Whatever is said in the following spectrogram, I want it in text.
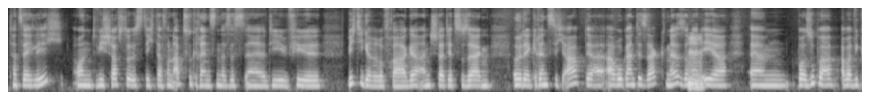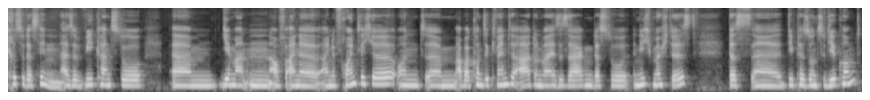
tatsächlich. Und wie schaffst du es, dich davon abzugrenzen? Das ist äh, die viel wichtigere Frage, anstatt jetzt zu sagen, oh, der grenzt sich ab, der arrogante Sack, ne? sondern mhm. eher, ähm, boah, super, aber wie kriegst du das hin? Also wie kannst du ähm, jemanden auf eine, eine freundliche und ähm, aber konsequente Art und Weise sagen, dass du nicht möchtest, dass äh, die Person zu dir kommt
